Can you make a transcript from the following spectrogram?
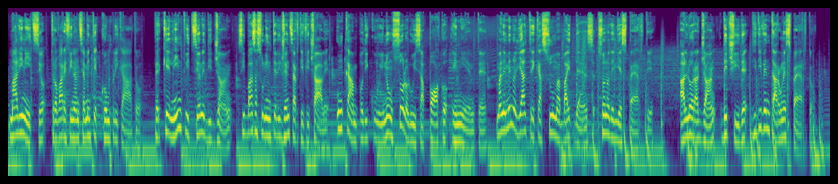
ma all'inizio trovare finanziamenti è complicato, perché l'intuizione di Zhang si basa sull'intelligenza artificiale, un campo di cui non solo lui sa poco e niente, ma nemmeno gli altri che assuma ByteDance sono degli esperti. Allora Zhang decide di diventare un esperto.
